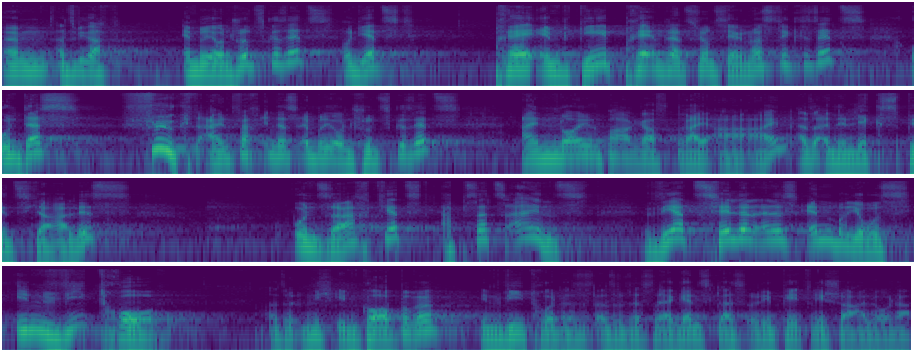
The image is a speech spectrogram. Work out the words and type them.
Ähm, also wie gesagt, Embryonenschutzgesetz und jetzt Präimp-G, Präimplantationsdiagnostikgesetz. Und das fügt einfach in das Embryonenschutzgesetz einen neuen Paragraph 3a ein, also eine Lex Specialis, und sagt jetzt Absatz 1, wer Zellen eines Embryos in vitro, also nicht in corpore, in vitro, das ist also das Reagenzglas oder die Petrischale oder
